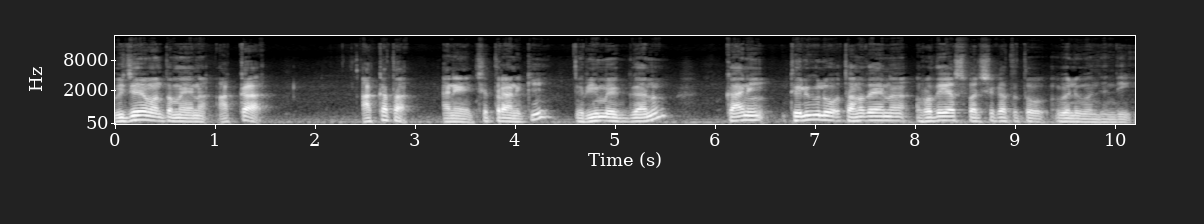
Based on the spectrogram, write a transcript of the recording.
విజయవంతమైన అక్క అక్కత అనే చిత్రానికి రీమేక్ గాను కానీ తెలుగులో తనదైన హృదయ స్పర్శకతతో వెలుగొందింది.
